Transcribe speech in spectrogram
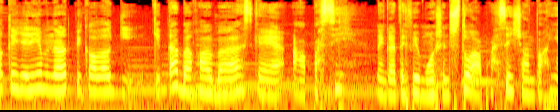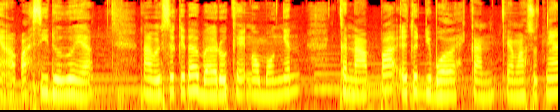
Oke jadi menurut psikologi Kita bakal bahas kayak apa sih Negative emotions itu apa sih? Contohnya apa sih dulu ya? Nah habis itu kita baru kayak ngomongin Kenapa itu dibolehkan. Kayak maksudnya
